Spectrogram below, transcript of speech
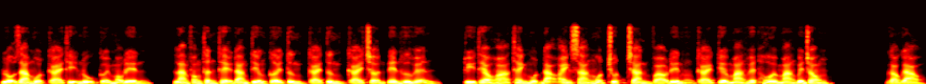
lộ ra một cái thị nụ cười màu đến. Lam phong thân thể đang tiếng cười từng cái từng cái trở nên hư huyễn, tùy theo hóa thành một đạo ánh sáng một chút tràn vào đến cái kia mang huyết hôi mang bên trong. Gào gào.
